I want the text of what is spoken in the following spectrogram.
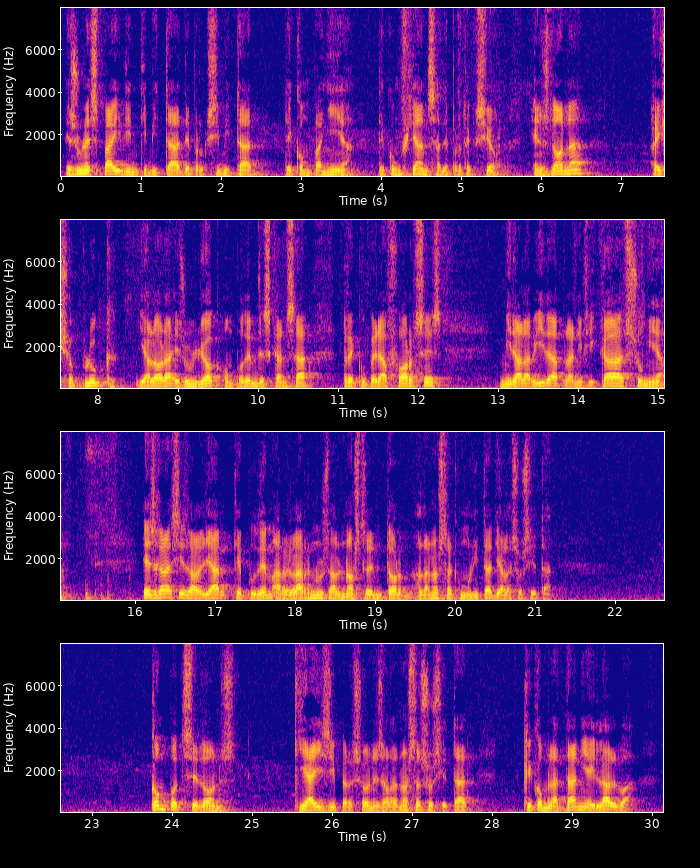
És un espai d'intimitat, de proximitat, de companyia, de confiança, de protecció. Ens dona això pluc i alhora és un lloc on podem descansar, recuperar forces, mirar la vida, planificar, somiar. És gràcies a la llar que podem arrelar-nos al nostre entorn, a la nostra comunitat i a la societat. Com pot ser, doncs, que hi hagi persones a la nostra societat que, com la Tània i l'Alba,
